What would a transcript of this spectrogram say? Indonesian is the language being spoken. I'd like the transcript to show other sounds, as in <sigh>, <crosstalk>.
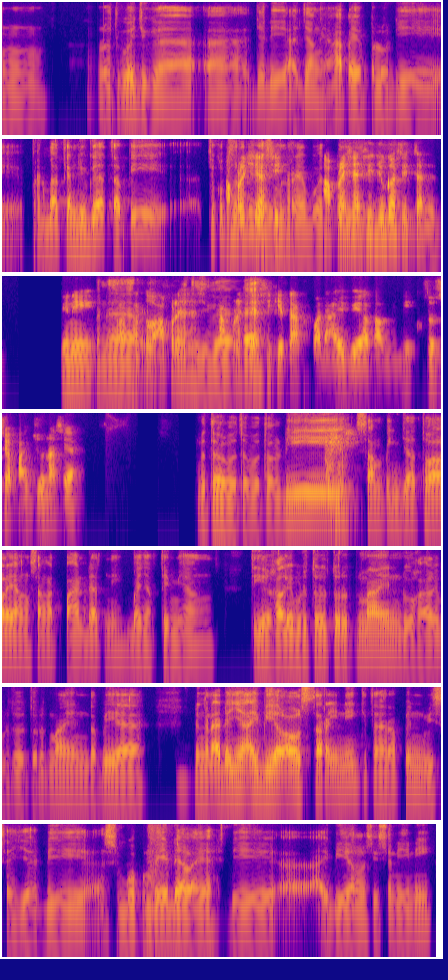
menurut gue juga uh, jadi ajang yang apa ya perlu diperdebatkan juga tapi cukup apresiasi. juga sebenarnya buat apresiasi di... juga sih Chen ini Bener, salah satu apresiasi, juga, apresiasi eh. kita kepada IBL tahun ini khususnya Pak Junas ya betul betul betul di samping jadwal yang sangat padat nih banyak tim yang tiga kali berturut-turut main dua kali berturut-turut main tapi ya dengan adanya IBL All Star ini kita harapin bisa jadi sebuah pembeda lah ya di uh, eh, IBL season ini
